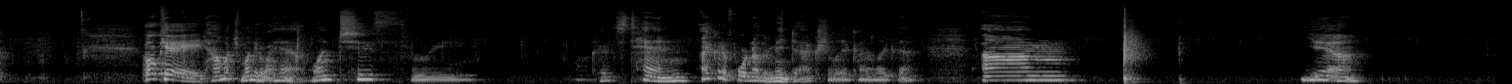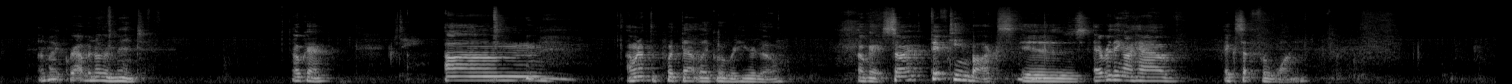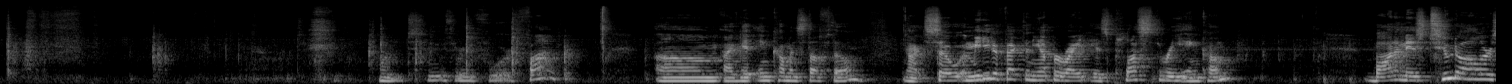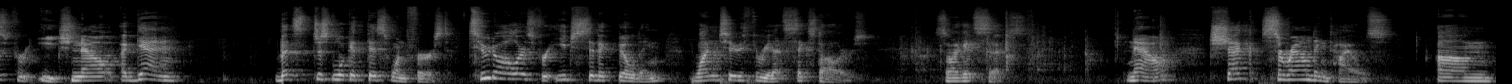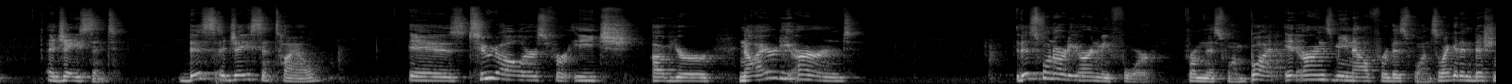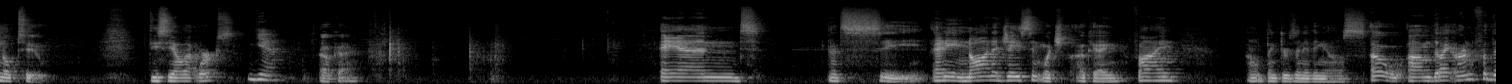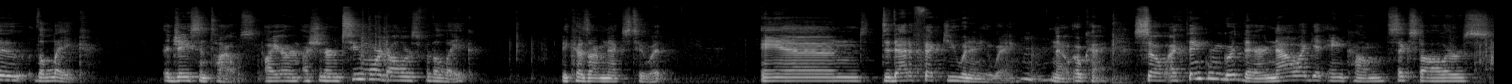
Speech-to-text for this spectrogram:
Okay, how much money do I have? One, two, three. Okay, it's ten. I could afford another mint actually. I kind of like that. Um. Yeah. I might grab another mint. Okay. Um. I'm gonna have to put that like over here though. Okay, so I- 15 bucks is everything I have except for one. One, two, three, four, five. Um, I get income and stuff though. All right, so immediate effect in the upper right is plus three income. Bottom is two dollars for each. Now, again, let's just look at this one first. Two dollars for each civic building. One, two, three. That's six dollars. So I get six. Now, check surrounding tiles. Um, adjacent. This adjacent tile is two dollars for each of your. Now I already earned. This one already earned me four from this one, but it earns me now for this one, so I get an additional two. Do you see how that works? Yeah. Okay. And let's see. Any non-adjacent, which okay, fine. I don't think there's anything else. Oh, um, did I earn for the the lake? Adjacent tiles. I earn. I should earn two more dollars for the lake because I'm next to it. And did that affect you in any way? Mm-hmm. No. Okay. So I think we're good there. Now I get income six dollars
